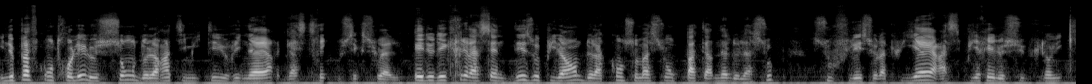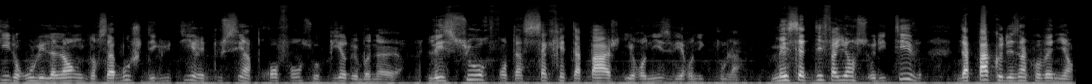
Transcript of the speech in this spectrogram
ils ne peuvent contrôler le son de leur intimité urinaire, gastrique ou sexuelle, et de décrire la scène désopilante de la consommation paternelle de la soupe, souffler sur la cuillère, aspirer le succulent liquide, rouler la langue dans sa bouche, déglutir et pousser un profond soupir de bonheur. Les sourds font un sacré tapage, ironise Véronique Poulain. Mais cette défaillance auditive n'a pas que des inconvénients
